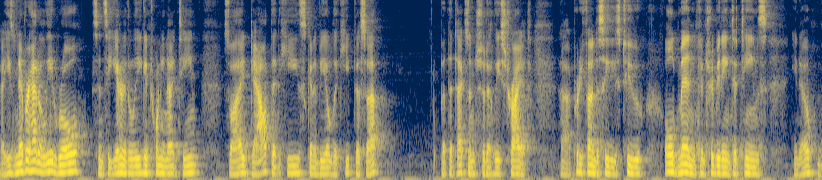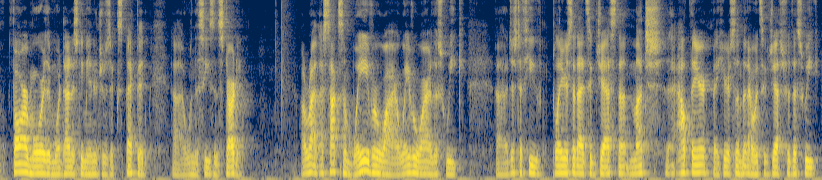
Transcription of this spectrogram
Uh, he's never had a lead role since he entered the league in 2019. So I doubt that he's going to be able to keep this up, but the Texans should at least try it. Uh, pretty fun to see these two old men contributing to teams, you know, far more than what dynasty managers expected uh, when the season started. All right, let's talk some waiver wire. Waiver wire this week. Uh, just a few players that I'd suggest, not much out there, but here's some that I would suggest for this week.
